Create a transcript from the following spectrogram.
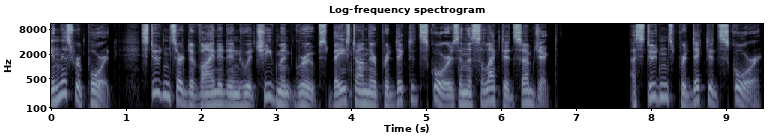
In this report, students are divided into achievement groups based on their predicted scores in the selected subject. A student's predicted score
